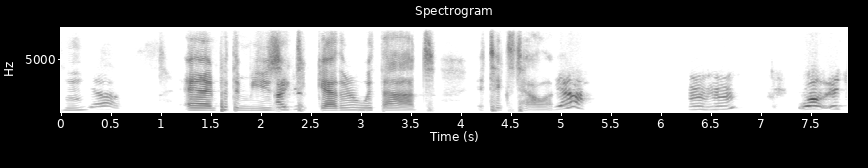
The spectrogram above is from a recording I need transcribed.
hmm Yeah. and put the music do. together with that. It takes talent. Yeah. Mhm. Well, it's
